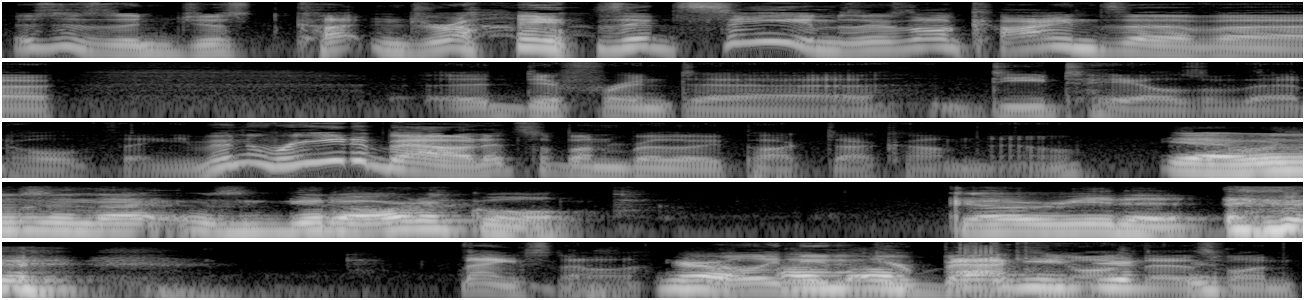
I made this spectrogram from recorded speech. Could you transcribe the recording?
this isn't just cut and dry as it seems. There's all kinds of uh, uh, different uh, details of that whole thing. You can read about it. It's up on brotherlypuck.com now. Yeah, it was a it was a good article. Go read it. Thanks, Noah. Yeah, really I'm- needed your I'm backing plugging on this one.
